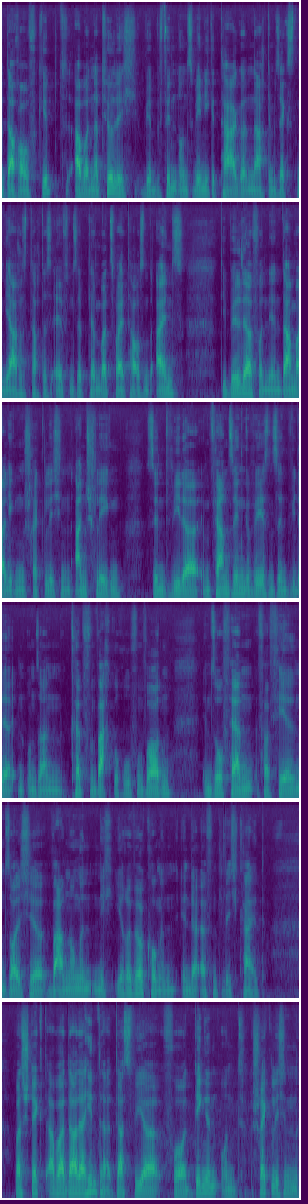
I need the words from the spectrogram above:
darauf gibt. Aber natürlich, wir befinden uns wenige Tage nach dem sechsten Jahrestag des 11. September 2001. Die Bilder von den damaligen schrecklichen Anschlägen sind wieder im Fernsehen gewesen, sind wieder in unseren Köpfen wachgerufen worden. Insofern verfehlen solche Warnungen nicht ihre Wirkungen in der Öffentlichkeit. Was steckt aber da dahinter, dass wir vor Dingen und schrecklichen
